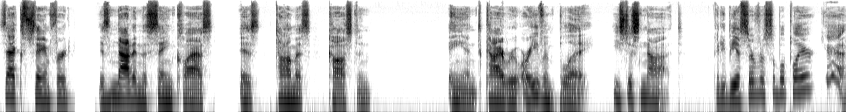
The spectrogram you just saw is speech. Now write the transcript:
Zach Sanford is not in the same class as Thomas, Kostin, and Kyrou, or even Blay. He's just not. Could he be a serviceable player? Yeah.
